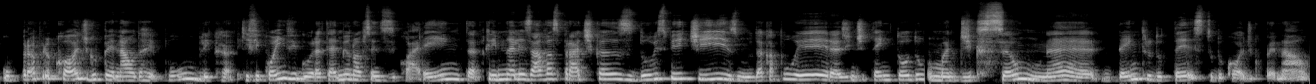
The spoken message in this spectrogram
o próprio Código Penal da República, que ficou em vigor até 1940, criminalizava as práticas do espiritismo, da capoeira. A gente tem toda uma dicção, né, dentro do texto do Código Penal,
